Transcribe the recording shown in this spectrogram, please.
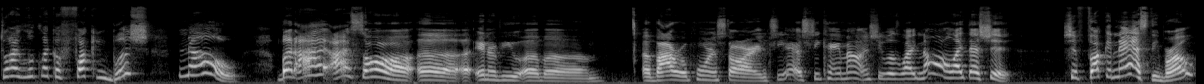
Do I look like a fucking bush? No. But I I saw a, a interview of a a viral porn star and she yeah, she came out and she was like, "No, I don't like that shit. Shit fucking nasty, bro."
